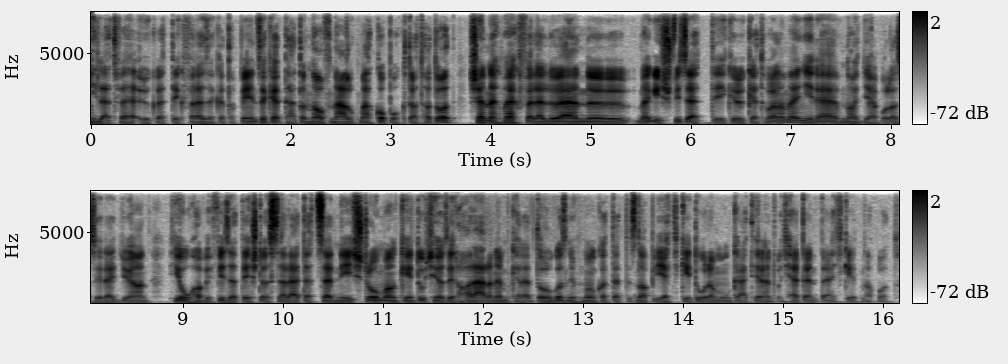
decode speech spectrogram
illetve ők vették fel ezeket a pénzeket, tehát a NAV náluk már kopogtathatott, és ennek megfelelően meg is fizették őket valamennyire, nagyjából azért egy olyan jó havi fizetést össze lehetett szedni így strómanként, úgyhogy azért halára nem kellett dolgozni magukat, tehát ez napi egy-két óra munkát jelent, vagy hetente egy-két napot.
